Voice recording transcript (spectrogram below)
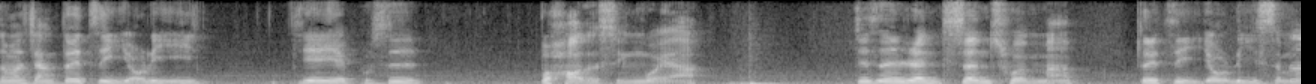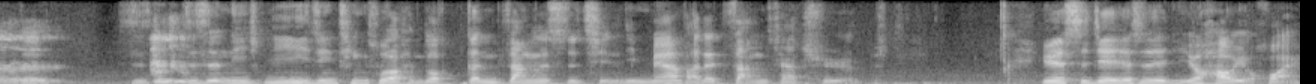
怎么讲，对自己有利益也也不是不好的行为啊。就是人生存嘛，对自己有利什么的，嗯、只只是你你已经听说了很多更脏的事情，你没办法再脏下去了。因为世界就是有好有坏，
